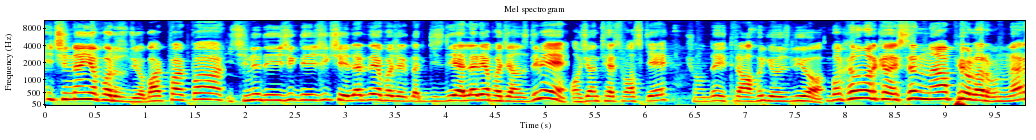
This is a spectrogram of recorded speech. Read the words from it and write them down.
içinden yaparız diyor. Bak bak bak. İçine değişik değişik şeyler de yapacaklar. Gizli yerler yapacağız değil mi? Ajan ters maske şu anda etrafı gözlüyor. Bakalım arkadaşlar ne yapıyorlar bunlar?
